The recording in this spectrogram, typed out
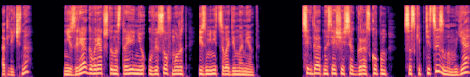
«Отлично. Не зря говорят, что настроение у весов может измениться в один момент. Всегда относящийся к гороскопам со скептицизмом я,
